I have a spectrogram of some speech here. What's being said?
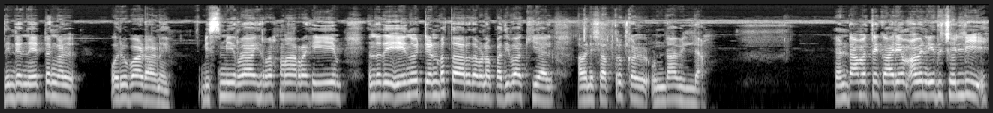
ഇതിന്റെ നേട്ടങ്ങൾ ഒരുപാടാണ്. ബിസ്മി റാഹി റഹ്മാൻ റഹീം എന്നത് എഴുന്നൂറ്റി എൺപത്തി ആറ് തവണ പതിവാക്കിയാൽ അവന് ശത്രുക്കൾ ഉണ്ടാവില്ല. രണ്ടാമത്തെ കാര്യം അവൻ ഇത് ചൊല്ലി.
